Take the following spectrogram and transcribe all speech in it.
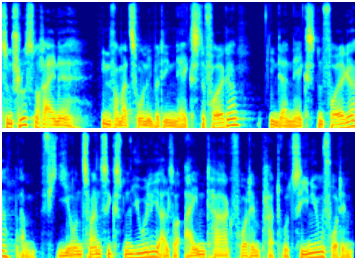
Zum Schluss noch eine Information über die nächste Folge. In der nächsten Folge, am 24. Juli, also ein Tag vor dem Patrozinium, vor dem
